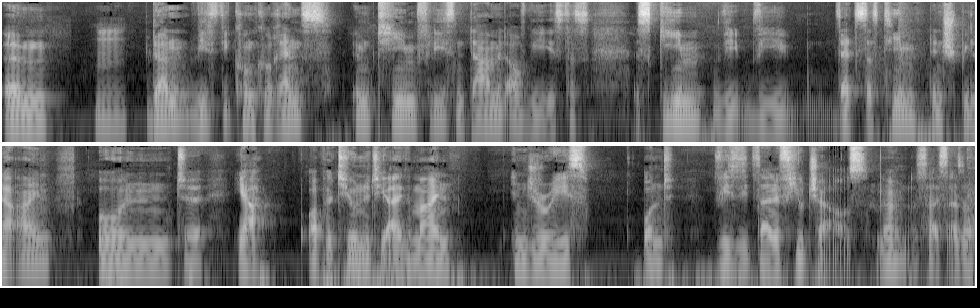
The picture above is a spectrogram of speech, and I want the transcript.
Ähm, hm. Dann, wie ist die Konkurrenz im Team, fließend damit auch, wie ist das Scheme, wie, wie setzt das Team den Spieler ein und äh, ja, Opportunity allgemein, Injuries und wie sieht seine Future aus. Ne? Das heißt also,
